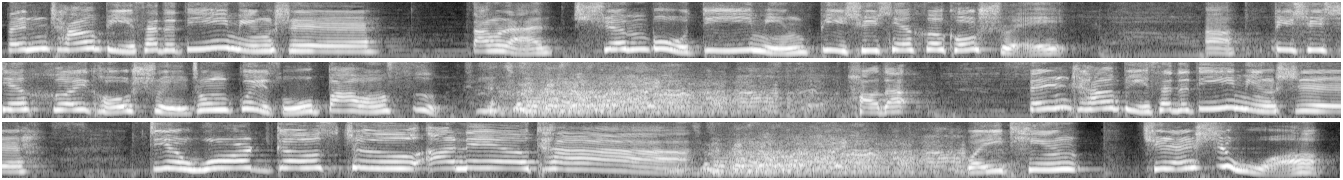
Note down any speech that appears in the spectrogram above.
本场比赛的第一名是，当然，宣布第一名必须先喝口水，啊，必须先喝一口水中贵族八王寺。好的，本场比赛的第一名是，The award goes to Anelka。我一听，居然是我。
